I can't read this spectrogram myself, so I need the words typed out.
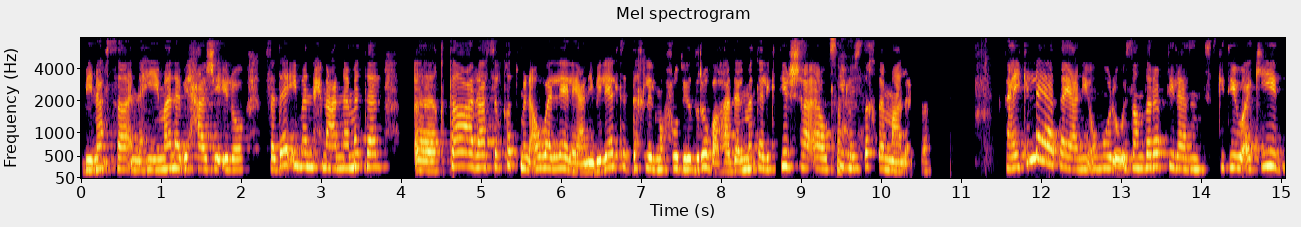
بنفسها إنها هي ما بحاجة له فدائما نحن عندنا مثل قطاع راس القط من أول ليلة يعني بليلة الدخل المفروض يضربها. هذا المثل كثير شائع وكثير مستخدم مع الأسف. فهي كلياتها يعني أمور وإذا انضربتي لازم تسكتي وأكيد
